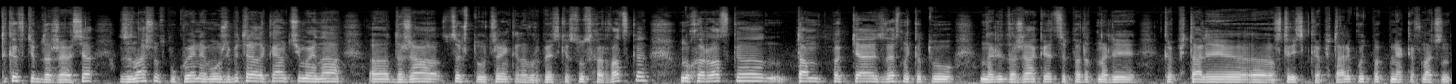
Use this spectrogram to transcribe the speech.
такъв тип държави. Сега, за наше успокоение, може би, трябва да кажем, че има една а, държава, също членка на Европейския съюз, Харватска, но Харватска, там пък тя е известна като нали, държава, където се парат нали, капитали, австрийски капитали, които пък по някакъв начин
